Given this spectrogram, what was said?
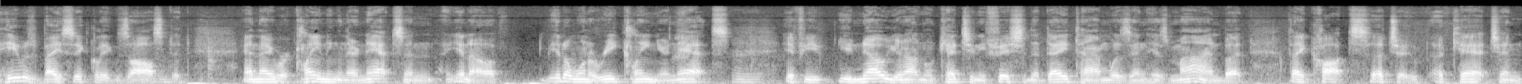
He was basically exhausted, and they were cleaning their nets, and you know. You don't want to re-clean your nets. Mm-hmm. If you you know you're not going to catch any fish in the daytime was in his mind, but they caught such a, a catch and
